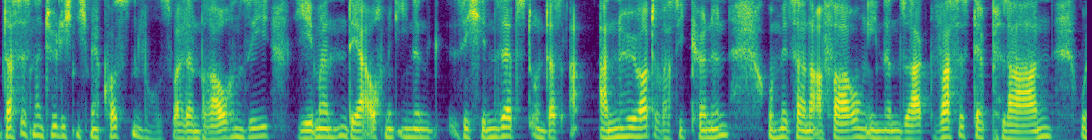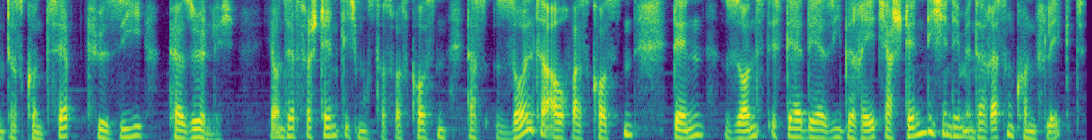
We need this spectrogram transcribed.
das ist natürlich nicht mehr kostenlos, weil dann brauchen Sie jemanden, der auch mit Ihnen sich hinsetzt und das anhört, was Sie können und mit seiner Erfahrung Ihnen dann sagt, was ist der Plan und das Konzept für Sie persönlich. Ja, und selbstverständlich muss das was kosten. Das sollte auch was kosten, denn sonst ist der, der Sie berät, ja ständig in dem Interessenkonflikt.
